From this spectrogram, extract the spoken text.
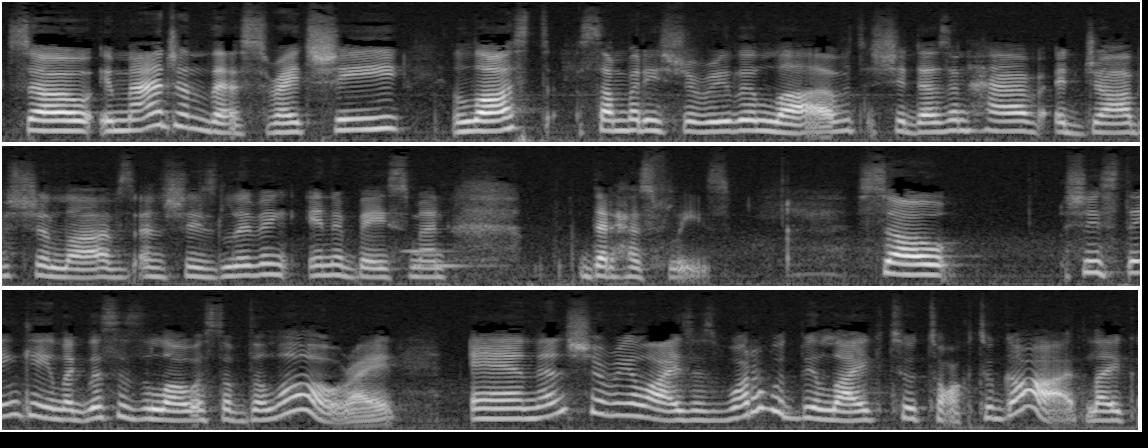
So imagine this, right? She lost somebody she really loved. She doesn't have a job she loves and she's living in a basement that has fleas. So she's thinking like this is the lowest of the low, right? And then she realizes what it would be like to talk to God. Like,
